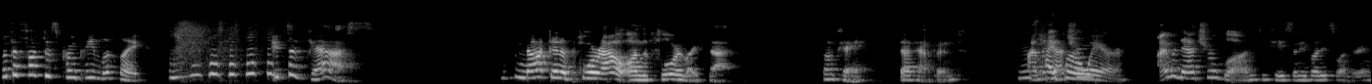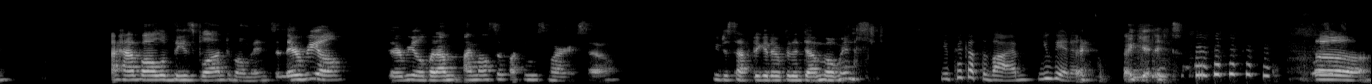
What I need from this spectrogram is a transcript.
what the fuck does propane look like? it's a gas. It's not going to pour out on the floor like that. Okay. That happened. You're I'm hyper aware. I'm a natural blonde, in case anybody's wondering. I have all of these blonde moments, and they're real they're real, but I'm I'm also fucking smart, so you just have to get over the dumb moments. You pick up the vibe. You get it. I, get it. uh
